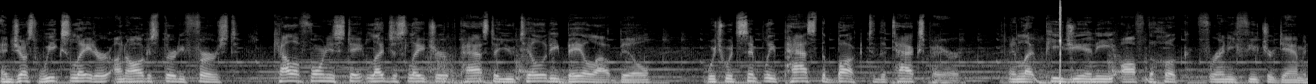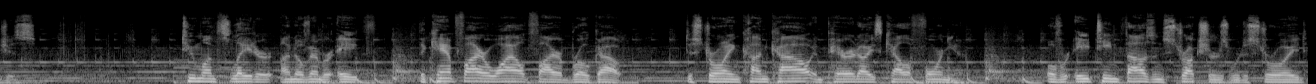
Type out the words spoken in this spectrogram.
And just weeks later, on August 31st, California state legislature passed a utility bailout bill which would simply pass the buck to the taxpayer and let PG&E off the hook for any future damages. 2 months later, on November 8th, the Campfire wildfire broke out, destroying Concow and Paradise, California. Over 18,000 structures were destroyed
